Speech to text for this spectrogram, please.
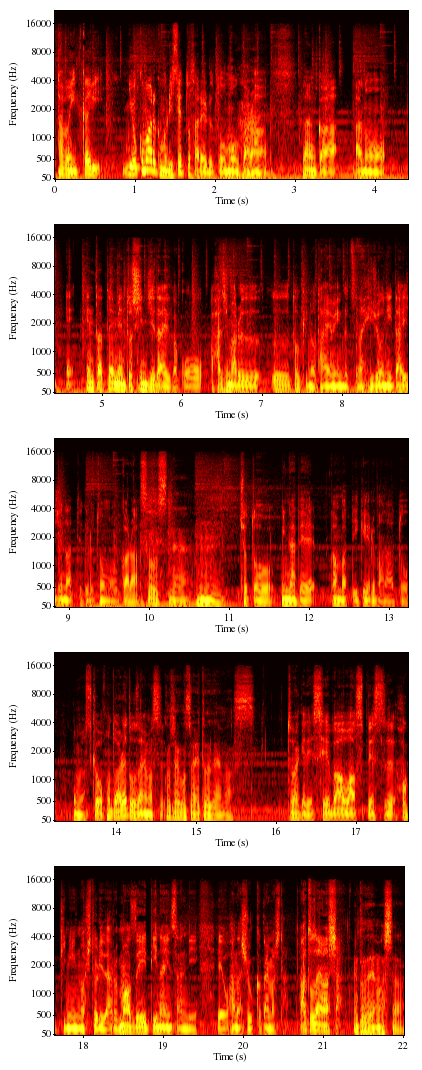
多分一回欲も悪くもリセットされると思うから、はなんかあのエエンターテインメント新時代がこう始まるう時のタイミングっていうのは非常に大事になってくると思うから、そうですね。うん、ちょっとみんなで頑張っていければなと思います。今日は本当ありがとうございます。こちらこそありがとうございます。というわけでセーバーワースペース発起人の一人であるマーズ89さんにえーお話を伺いました。ありがとうございました。ありがとうございました。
